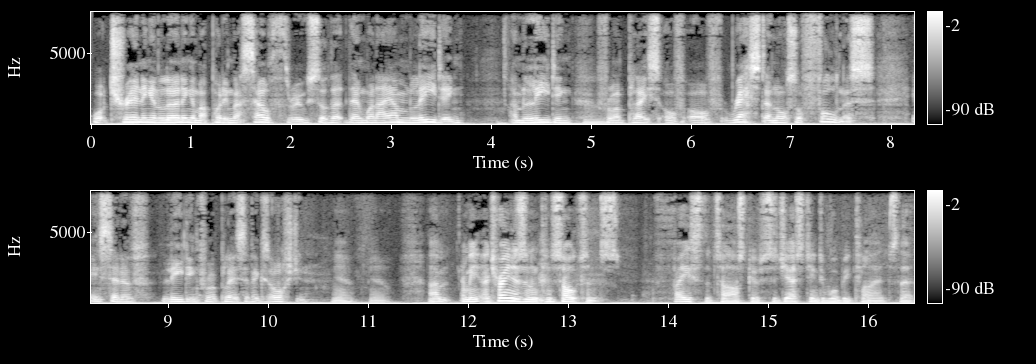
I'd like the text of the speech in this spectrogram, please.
What training and learning am I putting myself through so that then when I am leading, I'm leading from a place of, of rest and also fullness instead of leading from a place of exhaustion. Yeah, yeah. Um, I mean, trainers and consultants face the task of suggesting to would-be clients that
